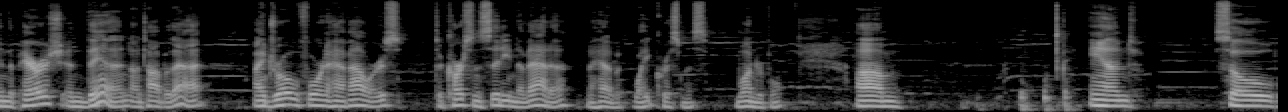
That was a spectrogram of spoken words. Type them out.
in the parish, and then on top of that, I drove four and a half hours to Carson City, Nevada, and I had a white Christmas, wonderful. Um, and so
